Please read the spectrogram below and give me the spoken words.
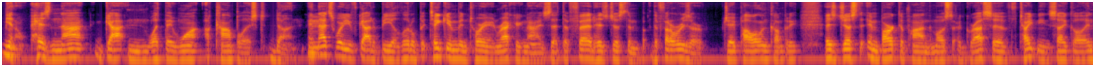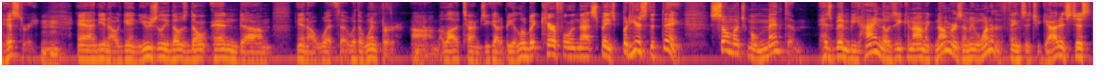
you know, has not gotten what they want accomplished done. And hmm. that's where you've got to be a little bit, take inventory and recognize that the Fed has just, the Federal Reserve Jay Powell and Company, has just embarked upon the most aggressive tightening cycle in history. Mm-hmm. And you know, again, usually those don't end, um, you know, with uh, with a whimper. Um, A lot of times you got to be a little bit careful in that space. But here's the thing: so much momentum has been behind those economic numbers. I mean, one of the things that you got is just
